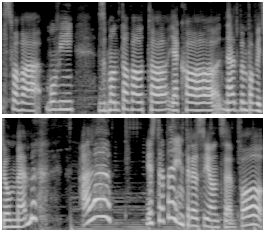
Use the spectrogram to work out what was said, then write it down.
słowa mówi, zmontował to jako, nawet bym powiedział, mem. Ale jest to naprawdę interesujące, bo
